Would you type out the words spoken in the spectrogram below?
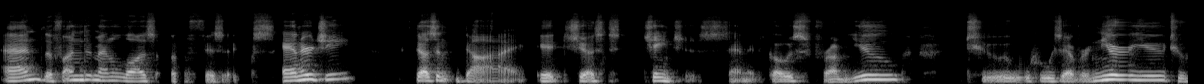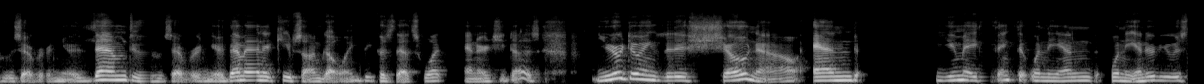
and the fundamental laws of physics. Energy doesn't die, it just changes and it goes from you to who's ever near you, to who's ever near them, to who's ever near them. And it keeps on going because that's what energy does. You're doing this show now, and you may think that when the end, when the interview is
